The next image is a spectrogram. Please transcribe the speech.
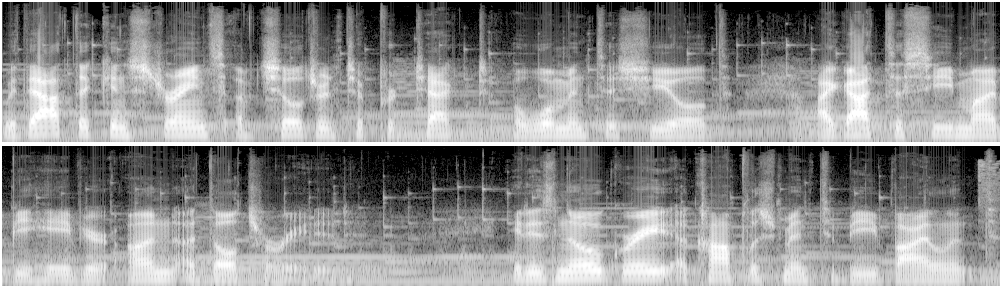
Without the constraints of children to protect, a woman to shield, I got to see my behavior unadulterated. It is no great accomplishment to be violent.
